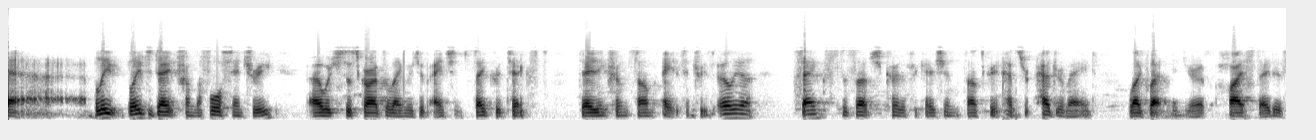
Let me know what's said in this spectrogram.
Uh, believed, to date from the 4th century, uh, which describes the language of ancient sacred texts dating from some eight centuries earlier. Thanks to such codification, Sanskrit has, had remained, like Latin in Europe, high status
